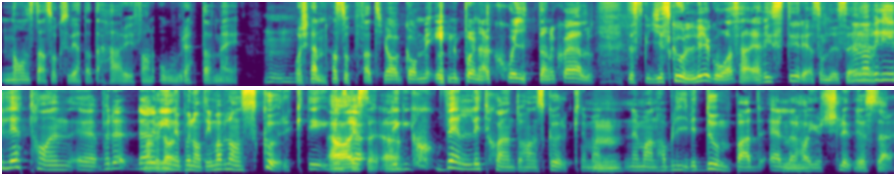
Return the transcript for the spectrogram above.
någonstans också veta att det här är ju fan orätt av mig. Och känna så för att jag kom in på den här skiten själv. Det sk- det skulle ju gå så här, jag visste ju det som du säger. Men man vill ju lätt ha en, eh, för där, där är vi ha- inne på någonting, man vill ha en skurk. Det är, Ja, ganska, det, ja. Mm. det är väldigt skönt att ha en skurk när man, när man har blivit dumpad eller har gjort slut. Just det.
